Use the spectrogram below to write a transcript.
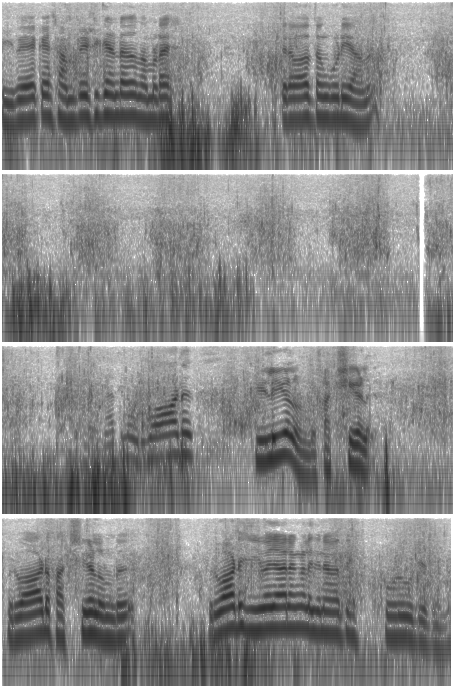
ഇവയൊക്കെ സംരക്ഷിക്കേണ്ടത് നമ്മുടെ ഉത്തരവാദിത്വം കൂടിയാണ്. ഒരുപാട് കിളികളുണ്ട് പക്ഷികൾ. ഒരുപാട് പക്ഷികളുണ്ട്. ഒരുപാട് ജീവജാലങ്ങൾ ഇതിനകത്ത് കൂട് കൂട്ടിയിട്ടുണ്ട്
